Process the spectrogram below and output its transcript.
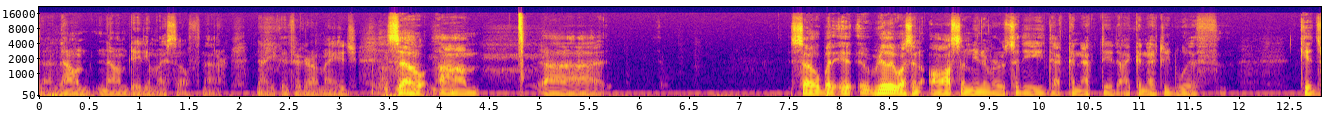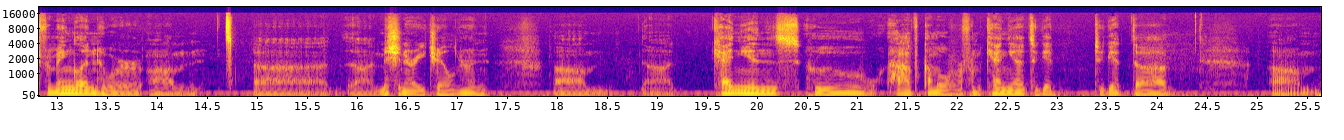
Uh, now I'm now I'm dating myself. Now, now you can figure out my age. So, um, uh, so, but it, it really was an awesome university that connected. I connected with kids from England who were um, uh, uh, missionary children, um, uh, Kenyans who have come over from Kenya to get to get uh, um,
